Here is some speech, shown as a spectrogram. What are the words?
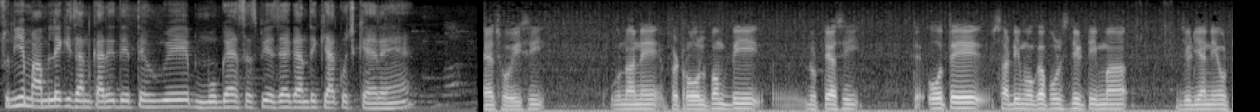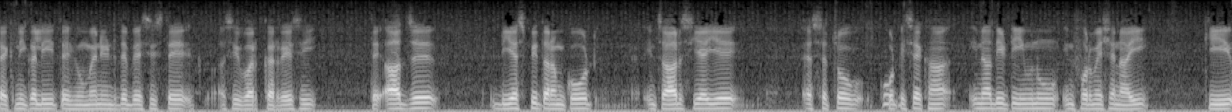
सुनिए मामले की जानकारी देते हुए मोगा एसएसपी अजय गांधी क्या कुछ कह रहे हैं ਮੈਚ ਹੋਈ ਸੀ ਉਹਨਾਂ ਨੇ ਪੈਟਰੋਲ ਪੰਪ ਵੀ ਲੁੱਟਿਆ ਸੀ ਤੇ ਉਹ ਤੇ ਸਾਡੀ ਮੋਗਾ ਪੁਲਿਸ ਦੀ ਟੀਮਾਂ ਜਿਹੜੀਆਂ ਨੇ ਉਹ ਟੈਕਨੀਕਲੀ ਤੇ ਹਿਊਮਨ ਇੰਟ ਦੇ ਬੇਸਿਸ ਤੇ ਅਸੀਂ ਵਰਕ ਕਰ ਰਹੇ ਸੀ ਤੇ ਅੱਜ ਡੀਐਸਪੀ ਧਰਮਕੋਟ ਇੰਚਾਰਜ ਸੀਆਈਏ ਐਸਐਚਓ ਕੋਟੀ ਸੇਖਾਂ, ਇਹਨਾਂ ਦੀ ਟੀਮ ਨੂੰ ਇਨਫੋਰਮੇਸ਼ਨ ਆਈ ਕਿ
